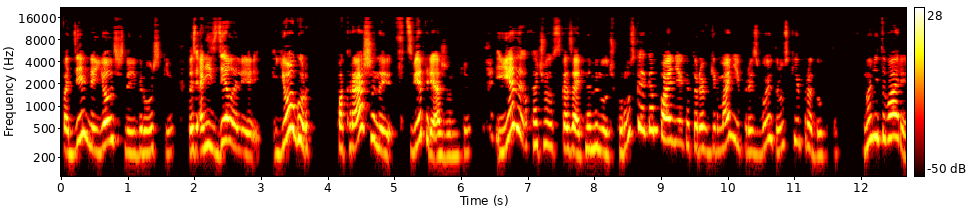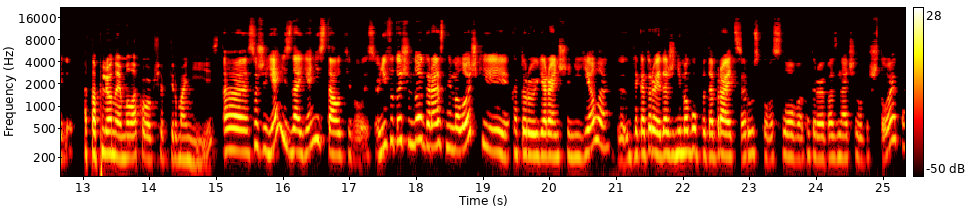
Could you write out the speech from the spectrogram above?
поддельные елочные игрушки. То есть они сделали йогурт, покрашенный в цвет ряженки. И это, хочу сказать на минуточку, русская компания, которая в Германии производит русские продукты. Ну, не тварили. А топленое молоко вообще в Германии есть? А, слушай, я не знаю, я не сталкивалась. У них тут очень много разной молочки, которую я раньше не ела, для которой я даже не могу подобрать русского слова, которое обозначило бы, что это.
